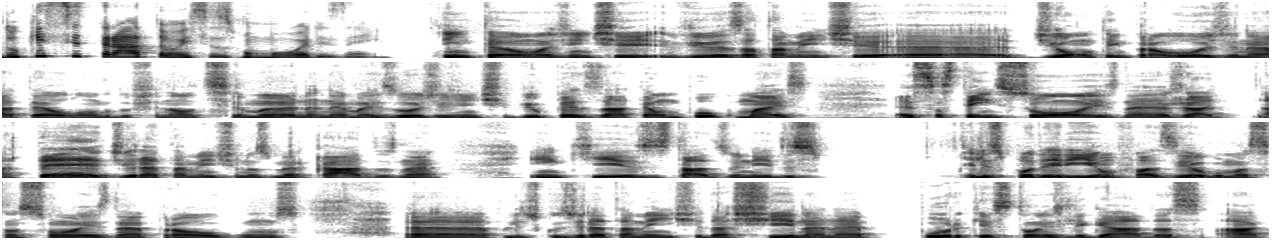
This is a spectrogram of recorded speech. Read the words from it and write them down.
Do que se tratam esses rumores, hein? Então, a gente viu exatamente é, de ontem para hoje, né, até ao longo do final de semana, né, mas hoje a gente viu pesar até um pouco mais essas tensões, né, já até diretamente nos mercados, né, em que os Estados Unidos eles poderiam fazer algumas sanções, né, para alguns é, políticos diretamente da China, né, por questões ligadas a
